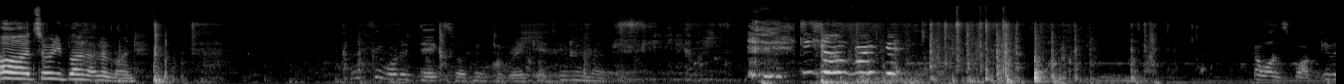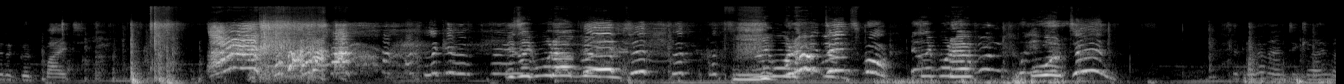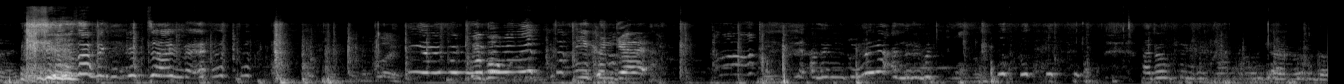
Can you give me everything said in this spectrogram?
Oh, it's already blown up. Never mind. Let's see what it takes for him to break it. Give him a He can't break it. Come on, Spock. Give it a good bite. Look at his face. He's like, what happened? He's like, what What have you done, happened? Spock? He's like, what happened? What have you done? It's like, What an anticlimax. he was having a good time there. We put- He couldn't get it. going. I don't think it's on camera.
